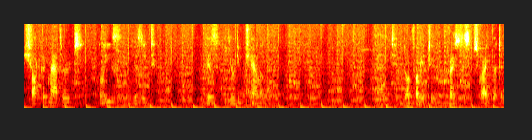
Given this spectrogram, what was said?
shortcut methods, please visit this YouTube channel and don't forget to press the subscribe button.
